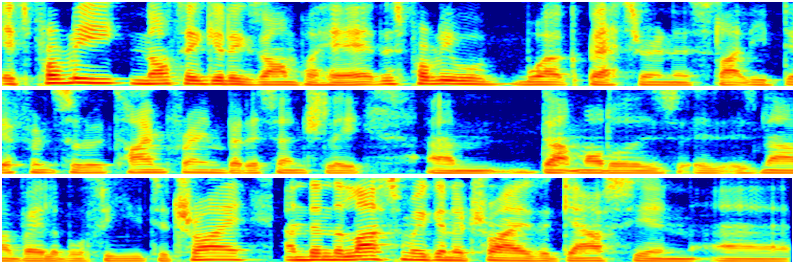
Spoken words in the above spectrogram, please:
it's probably not a good example here. This probably will work better in a slightly different sort of time frame, but essentially um, that model is, is, is now available for you to try. And then the last one we're going to try is a Gaussian uh,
